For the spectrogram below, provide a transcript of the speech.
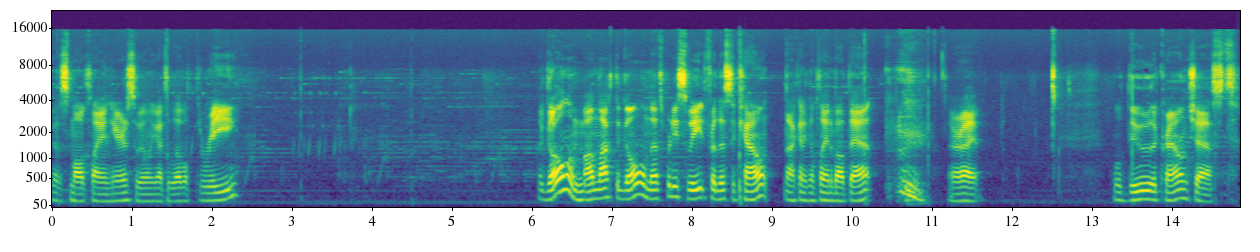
We got a small clan here, so we only got to level 3. A golem. Unlock the golem. That's pretty sweet for this account. Not going to complain about that. Alright. We'll do the crown chest.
